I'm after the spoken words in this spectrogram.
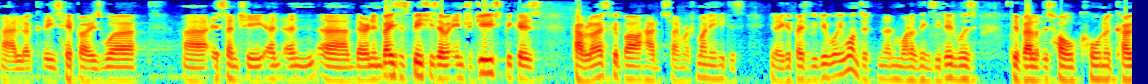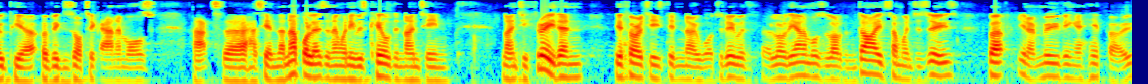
uh, look, these hippos were. Uh, essentially, and, and uh, they're an invasive species. They were introduced because Pablo Escobar had so much money. He just, you know, he could basically do what he wanted. And one of the things he did was develop this whole cornucopia of exotic animals at the Hacienda Nápoles. And then when he was killed in 1993, then the authorities didn't know what to do with a lot of the animals. A lot of them died. Some went to zoos. But you know, moving a hippo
